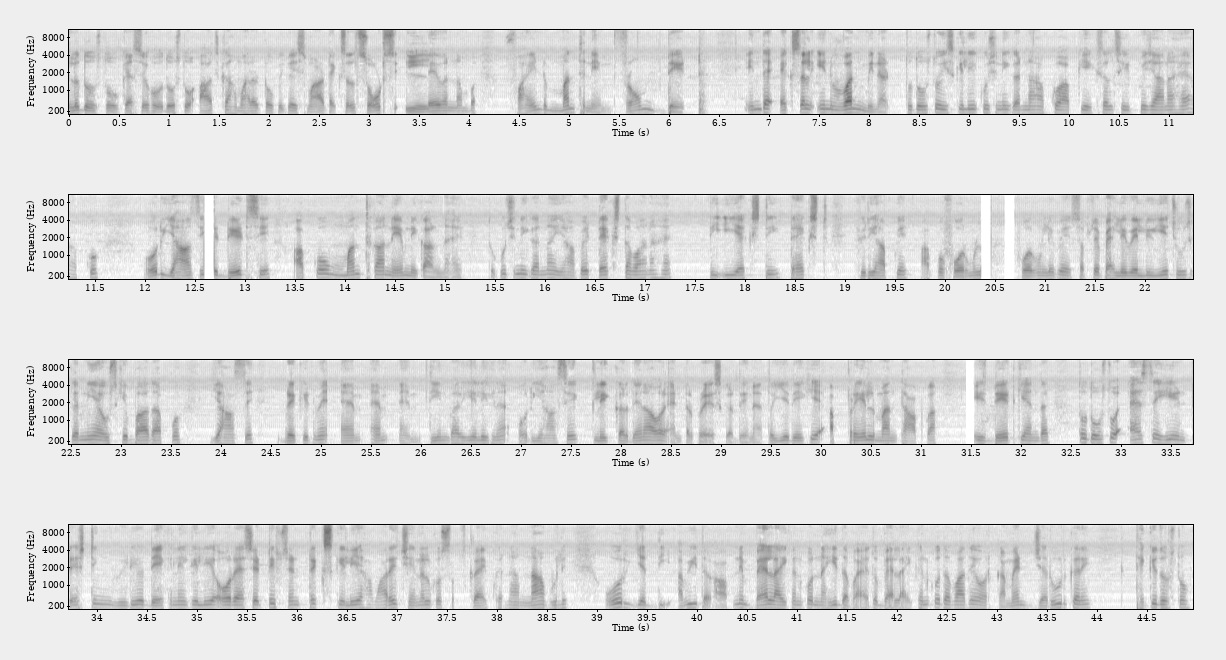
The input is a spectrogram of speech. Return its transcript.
Hello दोस्तों, कैसे हो? दोस्तों, आज का हमारा टॉपिक है smart Excel shorts 11 number find month name from date in the Excel in one minute तो दोस्तों, इसके लिए कुछ नहीं करना, आपको आपकी एक्सेल सीट पे जाना है आपको, और यहाँ से डेट से आपको मंथ का नेम निकालना है। तो कुछ नहीं करना, यहाँ पे टेक्स्ट दबाना है T E X T text फिर यहाँ पे आपको फॉर्मूला फॉर्मूले पे सबसे पहले वैल्यू ये चूज़ करनी है, उसके बाद आपको यहाँ से ब्रैकेट में एम एम एम तीन बार ये लिखना है और यहाँ से क्लिक कर देना और एंटर प्रेस कर देना है। तो ये देखिए, अप्रैल मंथ आपका इस डेट के अंदर। तो दोस्तों, ऐसे ही इंटरेस्टिंग वीडियो देखने के लिए और ऐसे टिप्स एंड ट्रिक्स के लिए हमारे चैनल को सब्सक्राइब करना ना भूलें। और यदि अभी तक आपने बेल आइकन को नहीं दबाया तो बेल आइकन को दबा दें और कमेंट ज़रूर करें। थैंक यू दोस्तों।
